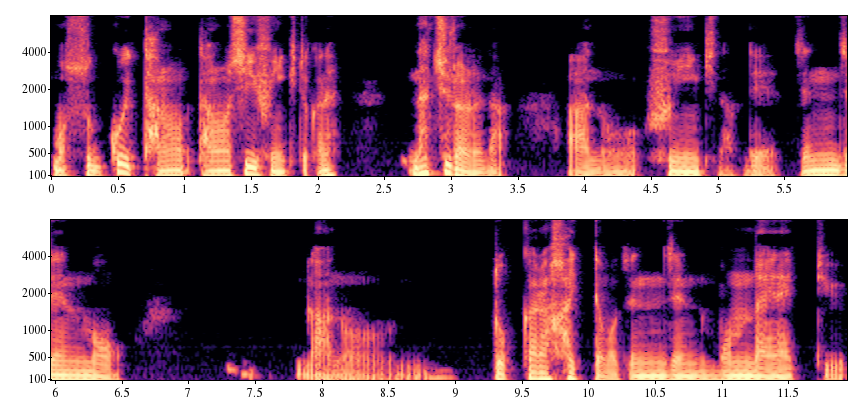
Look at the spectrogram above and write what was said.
もうすっごい楽しい雰囲気とかね、ナチュラルな、あの、雰囲気なんで、全然もう、あの、どっから入っても全然問題ないっていう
